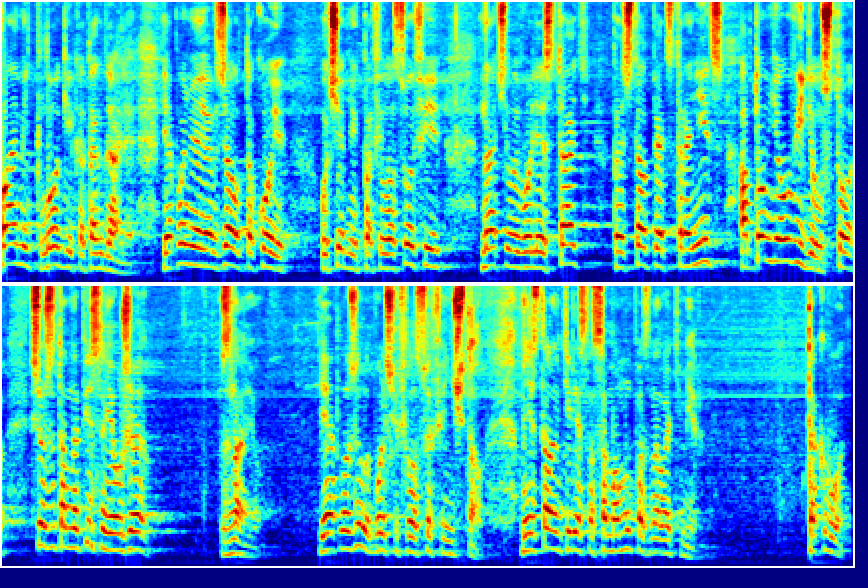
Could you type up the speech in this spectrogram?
Память, логика и так далее. Я помню, я взял такой учебник по философии, начал его листать, прочитал пять страниц, а потом я увидел, что все, что там написано, я уже знаю. Я отложил и больше философии не читал. Мне стало интересно самому познавать мир. Так вот,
